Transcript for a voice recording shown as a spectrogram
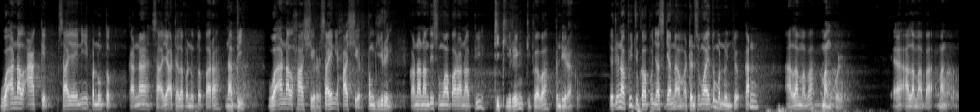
Wa anal akib, saya ini penutup karena saya adalah penutup para nabi. Wa anal hasyir, saya ini hasyir, penggiring karena nanti semua para nabi digiring di bawah benderaku. Jadi nabi juga punya sekian nama dan semua itu menunjukkan alam apa? Mangkul. Ya, alam apa? Mangkul.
